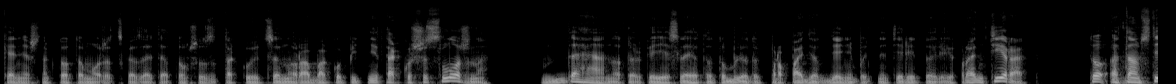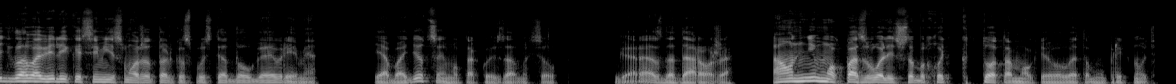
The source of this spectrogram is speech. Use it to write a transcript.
Конечно, кто-то может сказать о том, что за такую цену раба купить не так уж и сложно. Да, но только если этот ублюдок пропадет где-нибудь на территории фронтира, то отомстить глава великой семьи сможет только спустя долгое время, и обойдется ему такой замысел гораздо дороже. А он не мог позволить, чтобы хоть кто-то мог его в этом упрекнуть.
